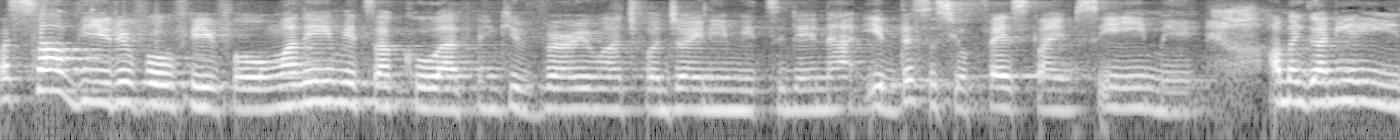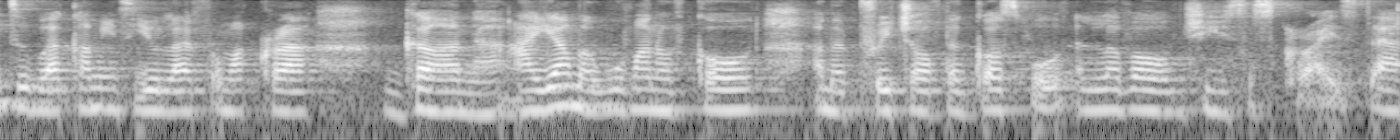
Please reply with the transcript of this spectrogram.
What's up, beautiful people? My name is Akuwaa. Thank you very much for joining me today. Now, if this is your first time seeing me, I'm a Ghanaian YouTuber coming to you live from Accra, Ghana. I am a woman of God. I'm a preacher of the gospel, a lover of Jesus Christ. Uh,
